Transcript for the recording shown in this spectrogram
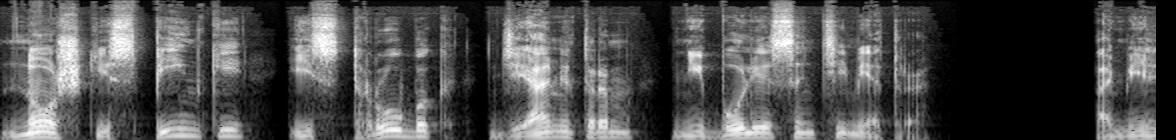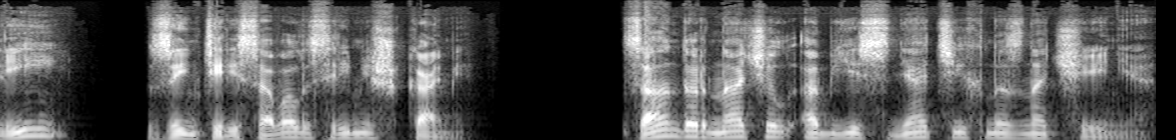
Ножки спинки из трубок диаметром не более сантиметра. Амели заинтересовалась ремешками. Сандер начал объяснять их назначение.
